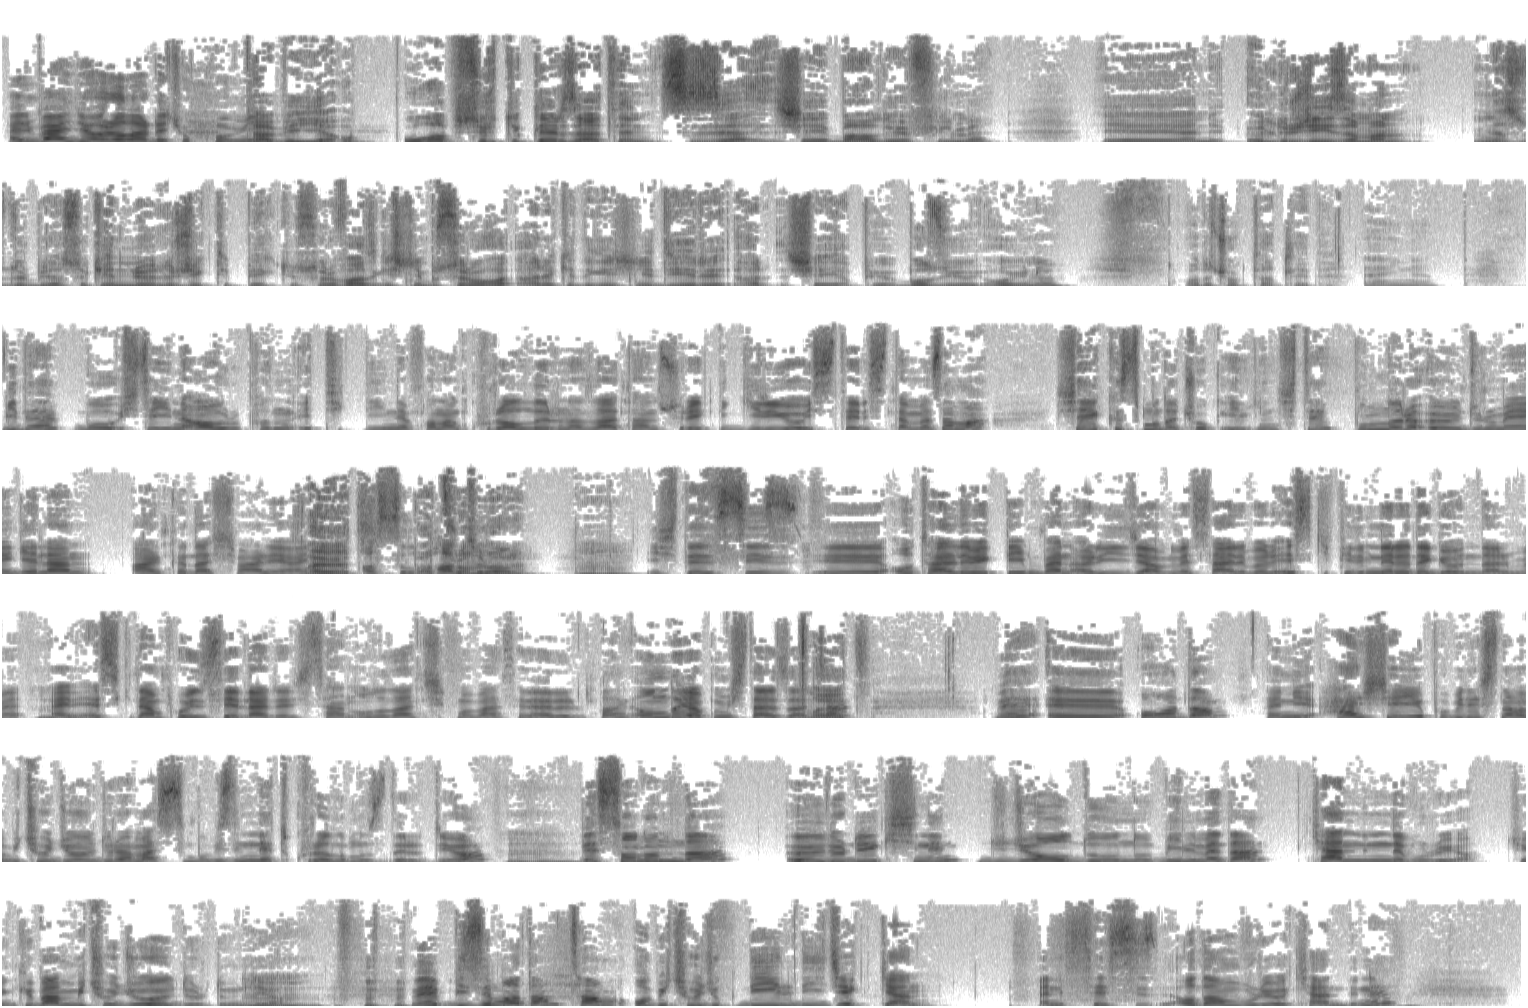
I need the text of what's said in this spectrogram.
Hani bence oralar da çok komik. Tabii ya o, o absürtlükler zaten size şey bağlıyor filme. Ee, yani öldüreceği zaman nasıl dur biraz sonra kendini öldürecek tip bekliyor. Sonra vazgeçince bu sıra o harekete geçince diğeri şey yapıyor bozuyor oyunu. O da çok tatlıydı. Aynen. Bir de bu işte yine Avrupa'nın etikliğine falan kurallarına zaten sürekli giriyor ister istemez ama şey kısmı da çok ilginçti. Bunları öldürmeye gelen arkadaş var ya hani evet asıl patronları. patron. Hı hı. İşte siz e, otelde bekleyin ben arayacağım vesaire. Böyle eski filmlere de gönderme. Yani eskiden polisiyelerde sen odadan çıkma ben seni ararım falan. Onu da yapmışlar zaten. Evet. Ve e, o adam hani her şeyi yapabilirsin ama bir çocuğu öldüremezsin. Bu bizim net kuralımızdır diyor. Ve sonunda öldürdüğü kişinin cüce olduğunu bilmeden kendini de vuruyor. Çünkü ben bir çocuğu öldürdüm diyor. Ve bizim adam tam o bir çocuk değil diyecekken hani sessiz adam vuruyor kendini.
